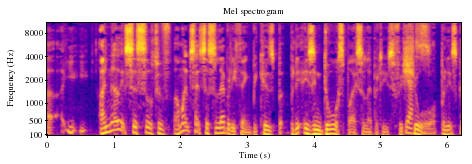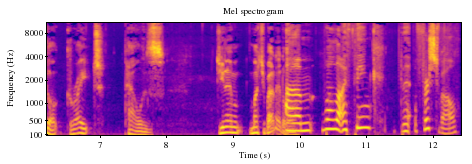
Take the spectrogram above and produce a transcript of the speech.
Uh, you, you, I know it's a sort of I won't say it's a celebrity thing because but but it is endorsed by celebrities for yes. sure. But it's got great powers do you know much about it? Um, well, I think that, first of all,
